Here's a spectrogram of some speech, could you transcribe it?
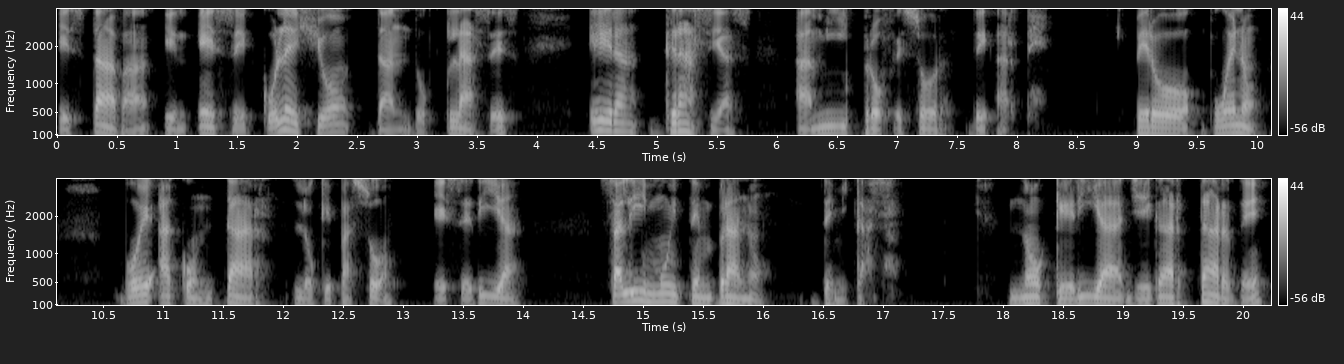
estaba en ese colegio dando clases era gracias a mi profesor de arte. Pero bueno, voy a contar lo que pasó ese día. Salí muy temprano de mi casa. No quería llegar tarde.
